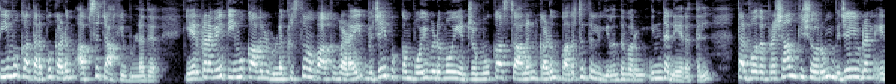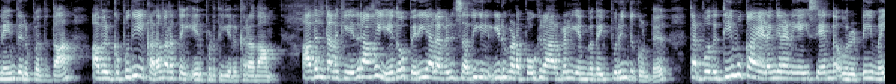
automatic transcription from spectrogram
திமுக தரப்பு கடும் அப்செட் ஆகியுள்ளது. ஏற்கனவே திமுகவில் உள்ள கிறிஸ்தவ வாக்குகளை விஜய் பக்கம் போய்விடுமோ என்று மு ஸ்டாலின் கடும் பதற்றத்தில் இருந்து வரும் இந்த நேரத்தில் தற்போது பிரசாந்த் கிஷோரும் விஜயுடன் இணைந்து இருப்பதுதான் அவருக்கு புதிய கலவரத்தை ஏற்படுத்தி இருக்கிறதாம் அதில் தனக்கு எதிராக ஏதோ பெரிய அளவில் சதியில் ஈடுபட போகிறார்கள் என்பதை புரிந்து கொண்டு தற்போது திமுக இளைஞரணியை சேர்ந்த ஒரு டீமை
